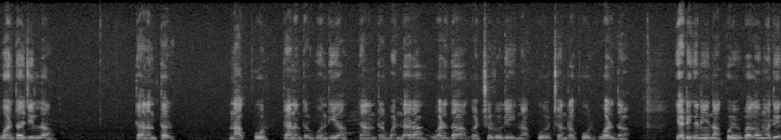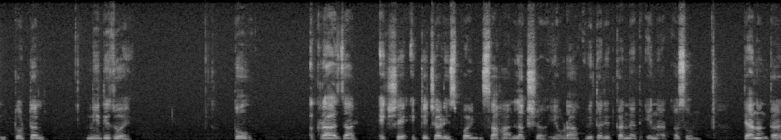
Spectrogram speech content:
वर्धा जिल्हा त्यानंतर नागपूर त्यानंतर गोंदिया त्यानंतर भंडारा वर्धा गडचिरोली नागपूर चंद्रपूर वर्धा. या ठिकाणी नागपूर विभागामधील टोटल निधी जो आहे तो अकरा हजार एकशे एक्केचाळीस पॉईंट सहा लक्ष एवढा वितरित करण्यात येणार असून त्यानंतर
